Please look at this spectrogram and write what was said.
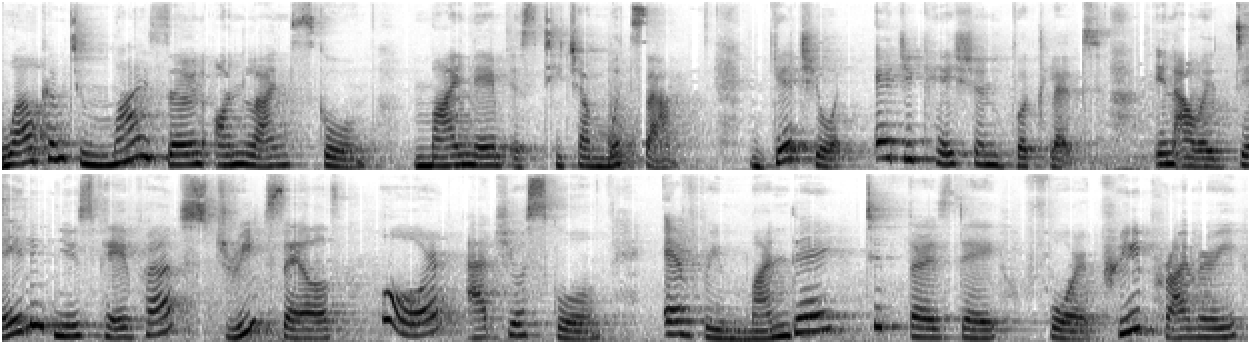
Welcome to My Zone Online School. My name is Teacher Mutsa. Get your education booklet in our daily newspaper, street sales, or at your school every Monday to Thursday for pre-primary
